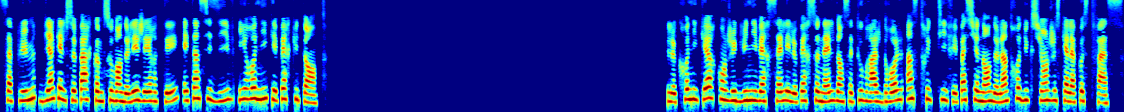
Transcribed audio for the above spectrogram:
Sa plume, bien qu'elle se pare comme souvent de légèreté, est incisive, ironique et percutante. Le chroniqueur conjugue l'universel et le personnel dans cet ouvrage drôle, instructif et passionnant de l'introduction jusqu'à la postface.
